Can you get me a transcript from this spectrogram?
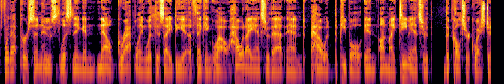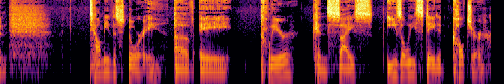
for that person who's listening and now grappling with this idea of thinking, "Wow, how would I answer that?" and how would the people in on my team answer the culture question? Tell me the story of a clear, concise, easily stated culture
